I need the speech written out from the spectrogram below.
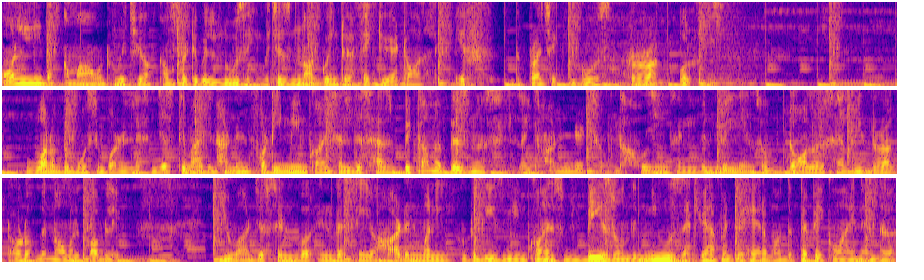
only the amount which you're comfortable losing which is not going to affect you at all if the project goes rug pull one of the most important lessons. Just imagine 114 meme coins, and this has become a business. Like hundreds of thousands and even millions of dollars have been rugged out of the normal public. You are just inv- investing your hard earned money into these meme coins based on the news that you happen to hear about the Pepe coin and the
